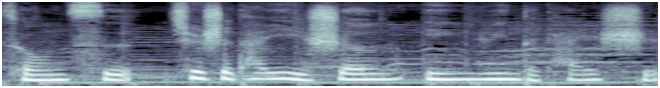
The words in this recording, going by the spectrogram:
从此，却是他一生氤氲的开始。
